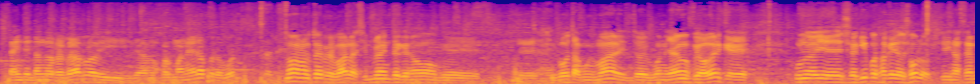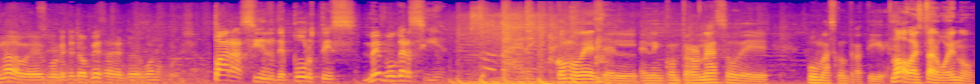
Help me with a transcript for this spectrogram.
está intentando arreglarlo y de la mejor manera, pero bueno. No, no te resbala, simplemente que no, que, el bota muy mal, entonces bueno, ya me fui a ver que uno de su equipo se ha quedado solo, sin hacer nada, pues, porque te tropiezas, entonces bueno, pues... Para Sir Deportes, Memo García. ¿Cómo ves el, el encontronazo de Pumas contra Tigres? No, va a estar bueno,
